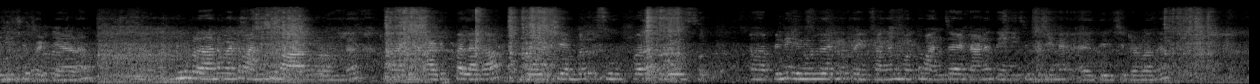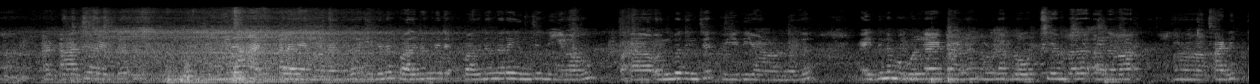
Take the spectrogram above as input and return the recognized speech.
ഇതിന് അഞ്ച് ഭാഗങ്ങളുണ്ട്. സൂപ്പർ പിന്നെ ഇതിനുള്ളിൽ ഫ്രെയിംസ് അങ്ങനെ മൊത്തം അഞ്ചായിട്ടാണ് തേനീച്ച പെട്ടീനെ തിരിച്ചിട്ടുള്ളത്. ആദ്യമായിട്ട് ഇതാണ് അടുക്കള എന്ന് പറയുന്നത്. ഇതിന് പതിനൊന്നര പതിനൊന്നര ഇഞ്ച് നീളവും ഒൻപത് ഇഞ്ച് വീതിയുമാണുള്ളത് ഇതിന് മുകളിലായിട്ടാണ് നമ്മുടെ ബ്രോഡ് ചേമ്പർ അഥവാ അടിത്ത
